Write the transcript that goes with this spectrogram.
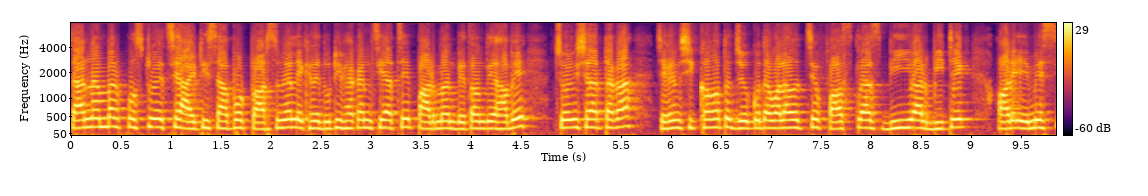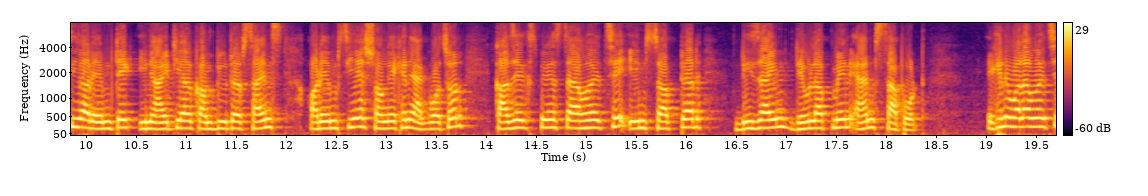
চার নাম্বার পোস্ট রয়েছে আইটি সাপোর্ট পার্সোনাল, এখানে দুটি ভ্যাকান্সি আছে পার মান্থ বেতন দেওয়া হবে চল্লিশ হাজার টাকা, যেখানে শিক্ষাগত যোগ্যতা বলা হচ্ছে ফার্স্ট ক্লাস বি আর বিটেক আর এমএসসি আর এমটেক ইন আইটি আর কম্পিউটার সায়েন্স আর এমসিএ সঙ্গে এখানে এক বছর। কাজের এক্সপিরিয়েন্স দেওয়া হয়েছে in software design development and support এখানে বলা হয়েছে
